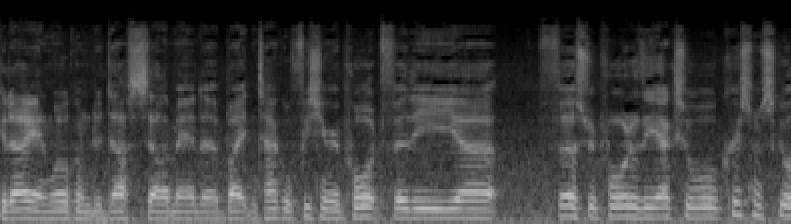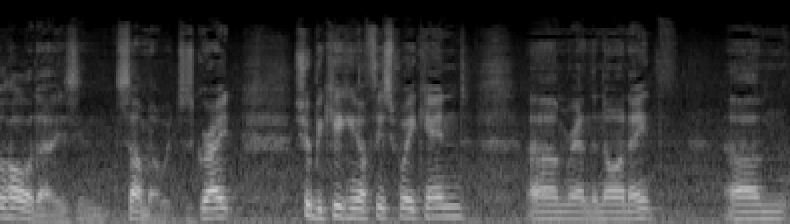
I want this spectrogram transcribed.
G'day and welcome to Duff's Salamander Bait and Tackle Fishing Report for the uh, first report of the actual Christmas school holidays in summer, which is great. Should be kicking off this weekend um, around the 19th. Um,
